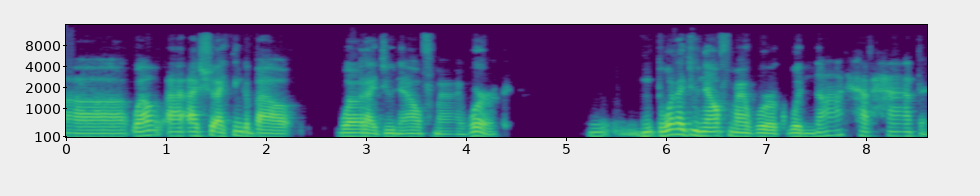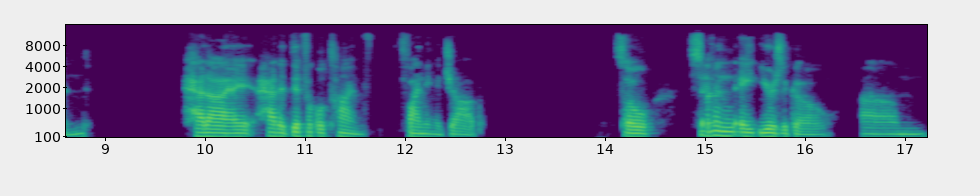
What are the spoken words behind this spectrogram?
uh, well, I, actually, I think about what I do now for my work. What I do now for my work would not have happened had I had a difficult time finding a job. So, seven, eight years ago, um,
